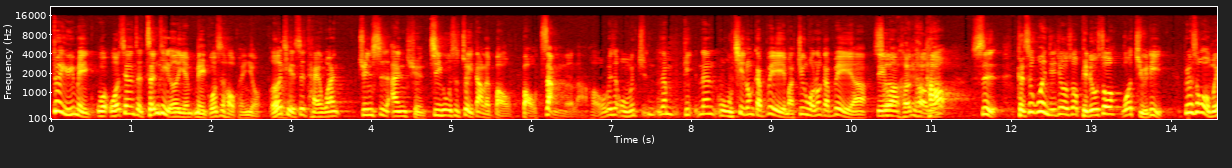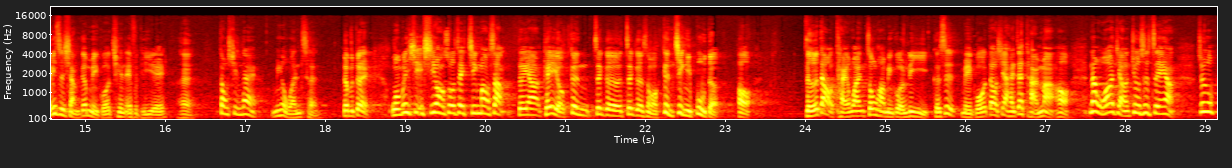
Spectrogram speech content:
对于美，我我这样子整体而言，美国是好朋友，而且是台湾军事安全几乎是最大的保保障了啦。哈，为什么我们军那那武器拢敢备嘛，军火拢敢备啊，对吧？很好。好，是，可是问题就是说，比如说我举例，比如说我们一直想跟美国签 FTA，哎，到现在没有完成，对不对？我们希希望说在经贸上，对呀，可以有更这个这个什么更进一步的哦，得到台湾中华民国的利益。可是美国到现在还在谈嘛，哦。那我要讲就是这样，就是说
